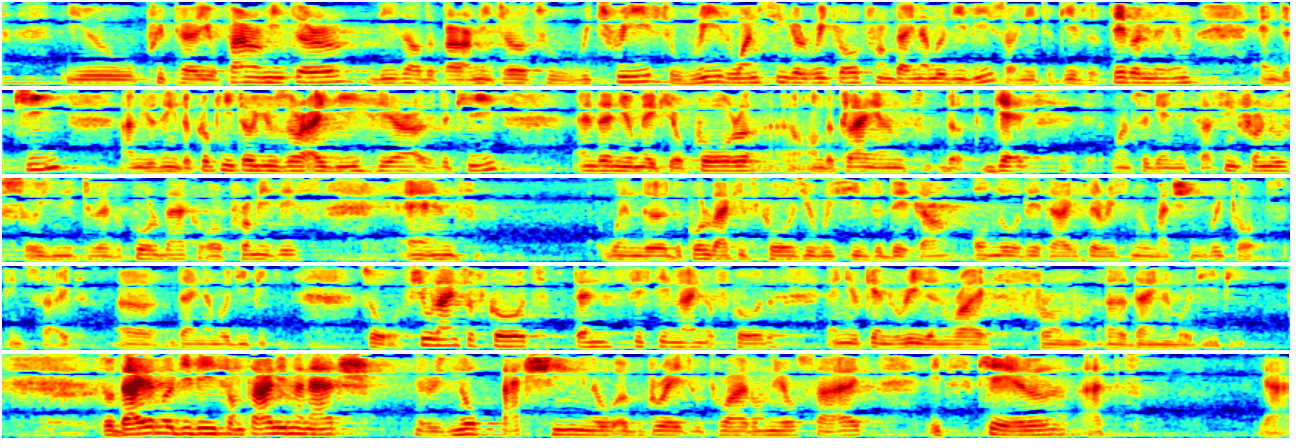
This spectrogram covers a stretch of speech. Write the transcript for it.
you prepare your parameter. These are the parameters to retrieve, to read one single record from DynamoDB. So I need to give the table name and the key. I'm using the Cognito user ID here as the key. And then you make your call uh, on the client.get. Once again, it's asynchronous, so you need to have a callback or promises. And when the, the, callback is called, you receive the data or no data if there is no matching records inside uh, DynamoDB. So a few lines of code, 10, 15 lines of code, and you can read and write from uh, DynamoDB. So DynamoDB is entirely managed. There is no patching, no upgrade required on your side. It's scale at yeah,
